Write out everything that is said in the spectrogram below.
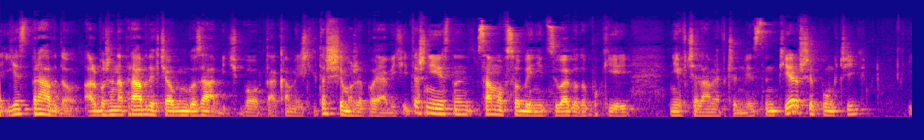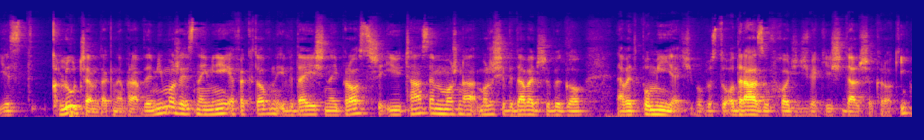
jest prawdą, albo że naprawdę chciałbym go zabić, bo taka myśl też się może pojawić i też nie jest samo w sobie nic złego, dopóki jej nie wcielamy w czyn. Więc ten pierwszy punkcik jest kluczem tak naprawdę, mimo że jest najmniej efektowny i wydaje się najprostszy i czasem można, może się wydawać, żeby go nawet pomijać i po prostu od razu wchodzić w jakieś dalsze kroki.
